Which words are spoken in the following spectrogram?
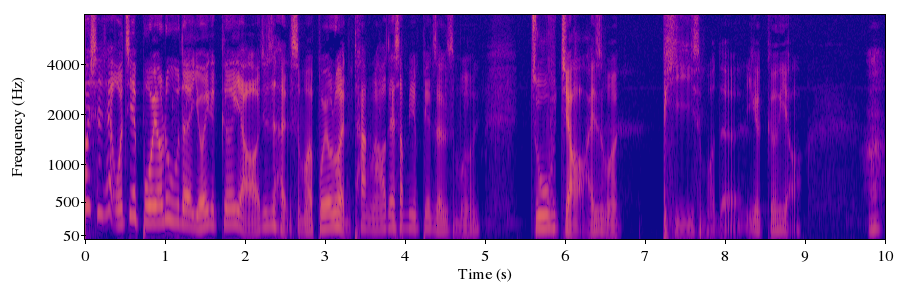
我想想，我记得柏油路的有一个歌谣，就是很什么柏油路很烫，然后在上面变成什么猪脚还是什么皮什么的一个歌谣，啊，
